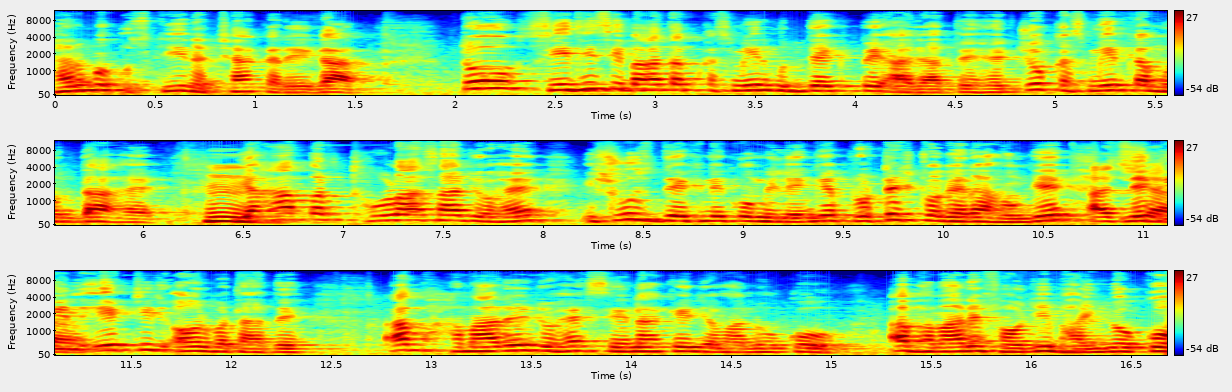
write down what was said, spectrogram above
धर्म उसकी रक्षा करेगा तो सीधी सी बात अब कश्मीर मुद्दे पे आ जाते हैं जो कश्मीर का मुद्दा है हम्म। यहाँ पर थोड़ा सा जो है इश्यूज़ देखने को मिलेंगे प्रोटेस्ट वगैरह होंगे अच्छा। लेकिन एक चीज़ और बता दें अब हमारे जो है सेना के जवानों को अब हमारे फौजी भाइयों को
